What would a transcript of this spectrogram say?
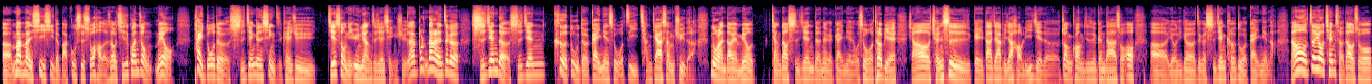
呃慢慢细细的把故事说好的时候，其实观众没有太多的时间跟性子可以去接受你酝酿这些情绪。那不，当然这个时间的时间刻度的概念是我自己强加上去的啦。诺兰导演没有。讲到时间的那个概念，我是我特别想要诠释给大家比较好理解的状况，就是跟大家说哦，呃，有一个这个时间刻度的概念啊，然后这又牵扯到说，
